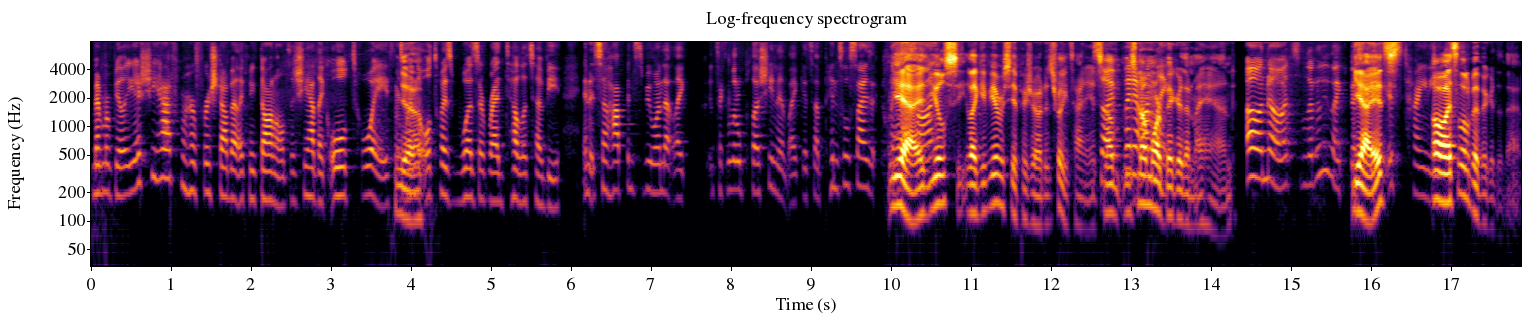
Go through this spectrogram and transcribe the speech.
memorabilia she had from her first job at like McDonald's and she had like old toys. And one Yeah. of the old toys was a red Teletubby. And it so happens to be one that like it's like a little plushie and it like it's a pencil size. Yeah, on. you'll see. Like if you ever see a picture of it, it's really tiny. It's So I no, put it's it no on, more like- bigger than my hand. Oh no, it's literally like this Yeah, big. it's- tiny. Oh, it's a little bit bigger than that.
